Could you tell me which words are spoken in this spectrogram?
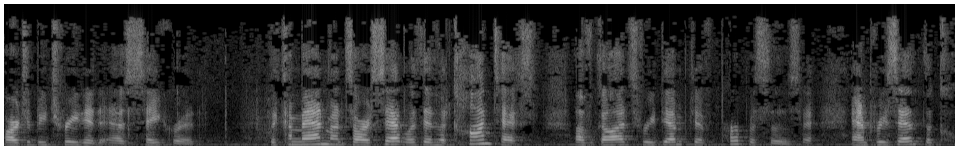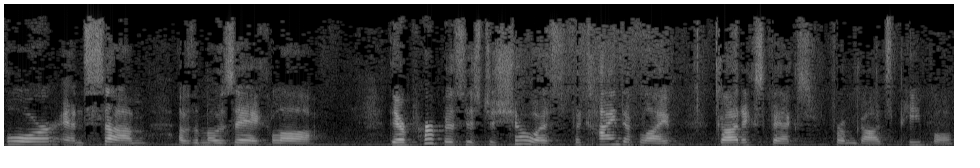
are to be treated as sacred. The commandments are set within the context of God's redemptive purposes and present the core and sum of the Mosaic Law. Their purpose is to show us the kind of life God expects from God's people.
